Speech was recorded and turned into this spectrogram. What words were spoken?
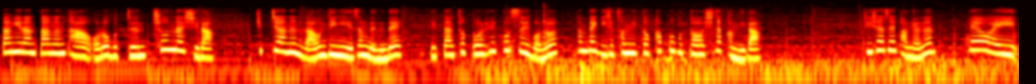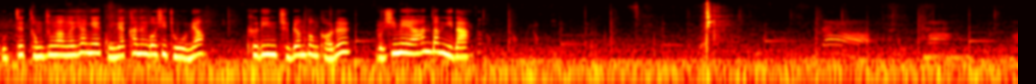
땅이란 땅은 다 얼어붙은 추운 날씨라 쉽지 않은 라운딩이 예상되는데 일단 첫골 1코스 1번홀 323m 파4부터 시작합니다. 티샷의 방향은 페어웨이 우측 정중앙을 향해 공략하는 것이 좋으며 그린 주변 벙커를 조심해야 한답니다. 자, 중앙, 중앙,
